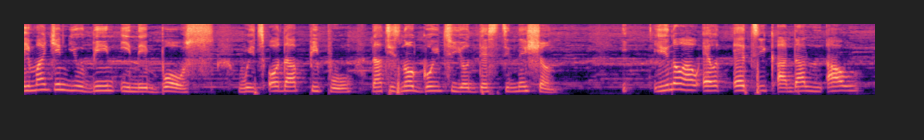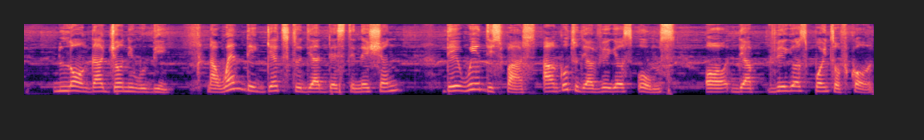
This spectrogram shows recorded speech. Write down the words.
imagine you being in a bus with other people that is not going to your destination. You know how ethic and that how long that journey will be? Now when they get to their destination they will disperse and go to their various homes or their various points of call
